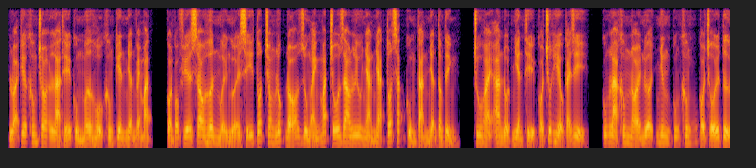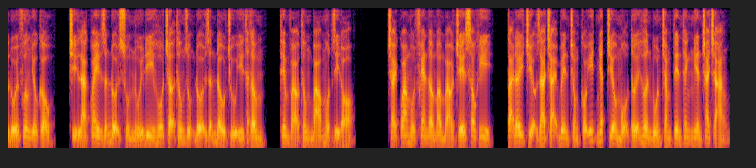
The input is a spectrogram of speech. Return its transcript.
loại kia không cho là thế cùng mơ hồ không kiên nhẫn vẻ mặt, còn có phía sau hơn mười người sĩ tốt trong lúc đó dùng ánh mắt chỗ giao lưu nhàn nhạt tốt sắc cùng tàn nhẫn tâm tình, chu hoài an đột nhiên thì có chút hiểu cái gì, cũng là không nói nữa nhưng cũng không có chối từ đối phương yêu cầu, chỉ là quay dẫn đội xuống núi đi hỗ trợ thông dụng đội dẫn đầu chú ý thất tâm thêm vào thông báo một gì đó. Trải qua một phen ầm ầm bào chế sau khi, tại đây triệu gia trại bên trong có ít nhất chiêu mộ tới hơn bốn trăm tên thanh niên trai tráng,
